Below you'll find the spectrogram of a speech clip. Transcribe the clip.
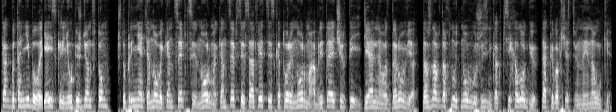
Как бы то ни было, я искренне убежден в том, что принятие новой концепции, нормы, концепции, в соответствии с которой норма обретает черты идеального здоровья, должна вдохнуть новую жизнь как в психологию, так и в общественные науки.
